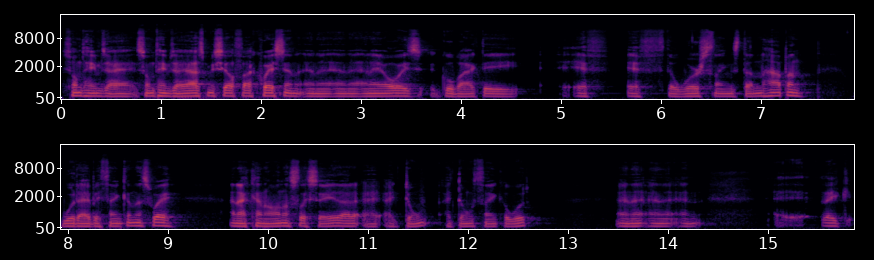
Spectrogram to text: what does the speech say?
sometimes I sometimes I ask myself that question and I, and I, and I always go back to if if the worst things didn't happen, would I be thinking this way? And I can honestly say that I, I don't I don't think I would, and and and uh, like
